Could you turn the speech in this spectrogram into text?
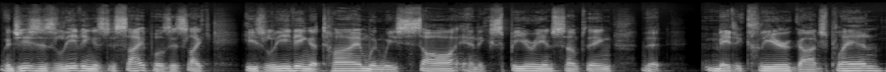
When Jesus is leaving his disciples, it's like he's leaving a time when we saw and experienced something that made it clear God's plan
